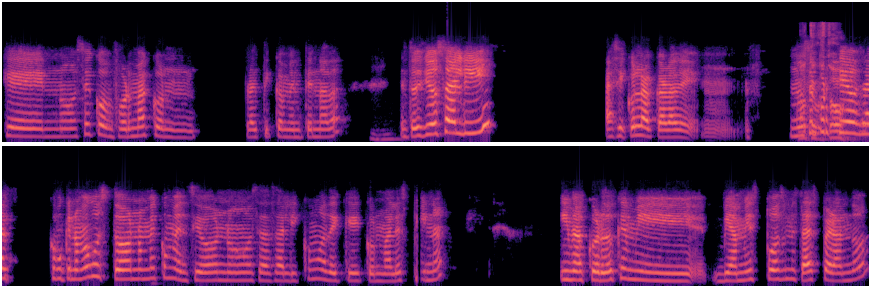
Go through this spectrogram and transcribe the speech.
que no se conforma con prácticamente nada. Entonces yo salí así con la cara de, mm, no ¿No sé por gustó? qué, o sea, como que no me gustó, no me convenció, no, o sea, salí como de que con mala espina. Y me acuerdo que mi, vi a mi esposo, me estaba esperando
